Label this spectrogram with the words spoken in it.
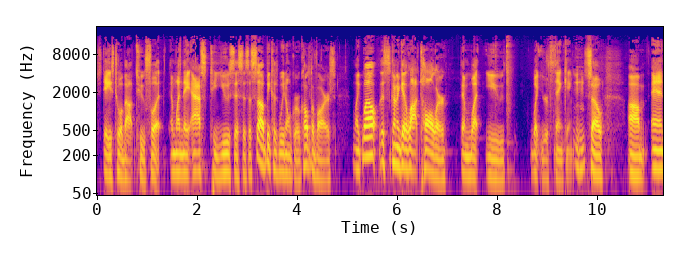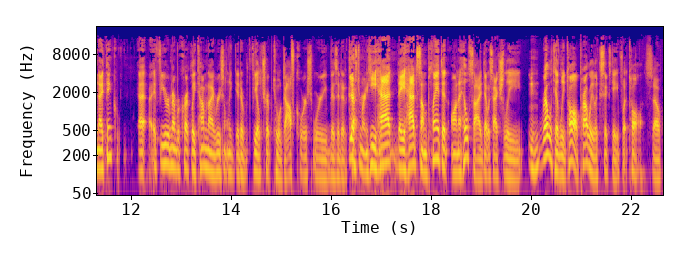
stays to about two foot. And when they ask to use this as a sub because we don't grow cultivars, I'm like, well, this is going to get a lot taller than what you what you're thinking. So, um, and I think. Uh, if you remember correctly, Tom and I recently did a field trip to a golf course where he visited a Yeah. customer, and he had they had some planted on a hillside that was actually relatively tall, probably like six to eight foot tall. So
